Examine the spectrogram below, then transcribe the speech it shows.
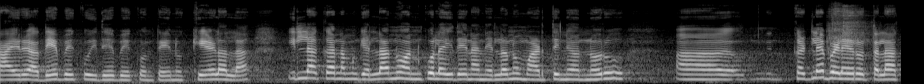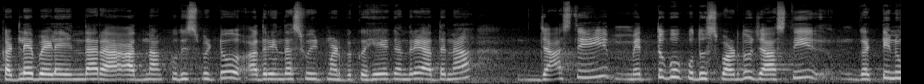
ರಾಯರು, ಅದೇ ಬೇಕು, ಇದೇ ಬೇಕು ಅಂತ ಏನು ಕೇಳಲ್ಲ. ಇಲ್ಲಕ್ಕ, ನಮಗೆಲ್ಲನೂ ಅನುಕೂಲ ಇದೆ ನಾನು ಎಲ್ಲನೂ ಮಾಡ್ತೀನಿ ಅನ್ನೋರು ಕಡಲೆಬೇಳೆ ಇರುತ್ತಲ್ಲ ಕಡಲೆಬೇಳೆಯಿಂದ ರಾ ಅದನ್ನ ಕುದಿಸ್ಬಿಟ್ಟು ಅದರಿಂದ ಸ್ವೀಟ್ ಮಾಡಬೇಕು. ಹೇಗಂದರೆ ಅದನ್ನು ಜಾಸ್ತಿ ಮೆತ್ತಗೂ ಕುದಿಸ್ಬಾರ್ದು, ಜಾಸ್ತಿ ಗಟ್ಟಿನೂ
